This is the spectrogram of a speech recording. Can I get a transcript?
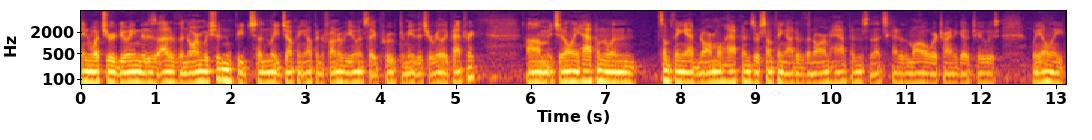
in what you're doing that is out of the norm. We shouldn't be suddenly jumping up in front of you and say, "Prove to me that you're really Patrick." Um, it should only happen when something abnormal happens or something out of the norm happens, and that's kind of the model we're trying to go to. Is we only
